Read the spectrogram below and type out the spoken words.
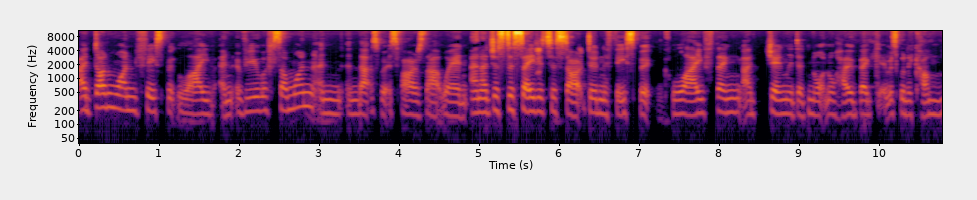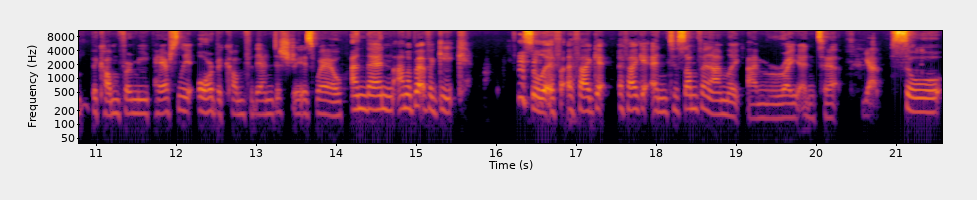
I'd done one Facebook Live interview with someone, and, and that's about as far as that went. And I just decided to start doing the Facebook Live thing. I genuinely did not know how big it was going to come become for me personally, or become for the industry as well. And then I'm a bit of a geek, so if if I get if I get into something, I'm like I'm right into it. Yeah. So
